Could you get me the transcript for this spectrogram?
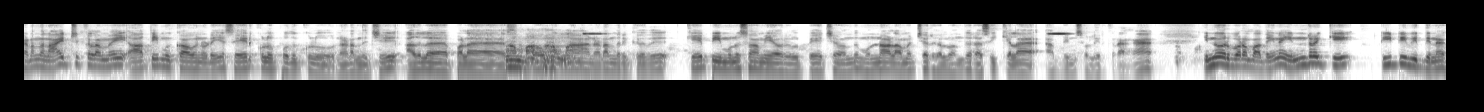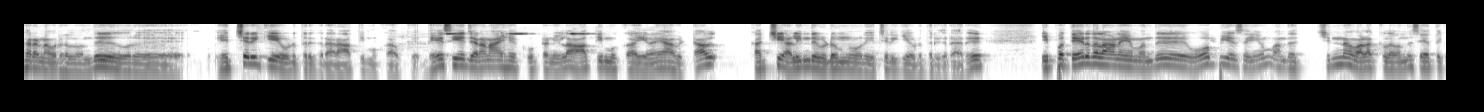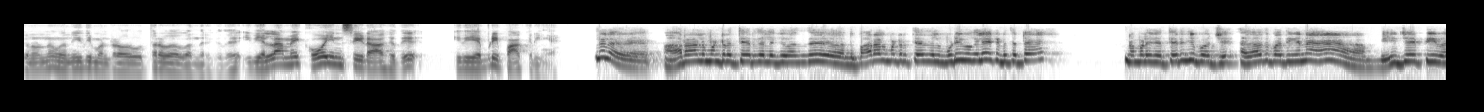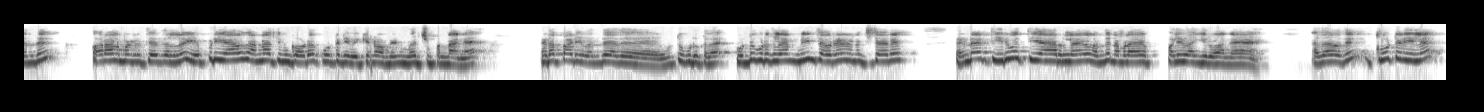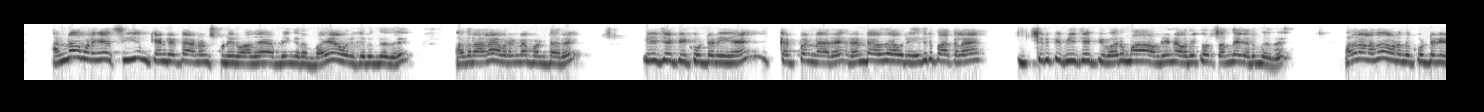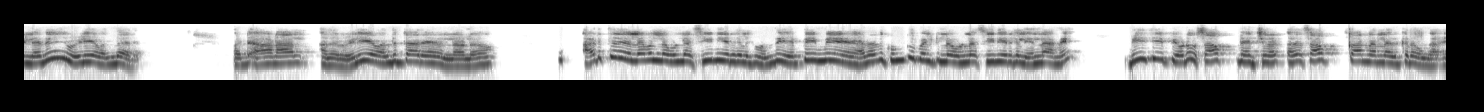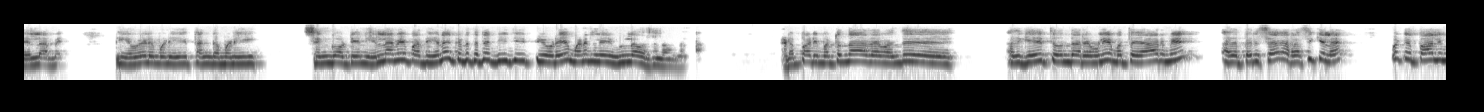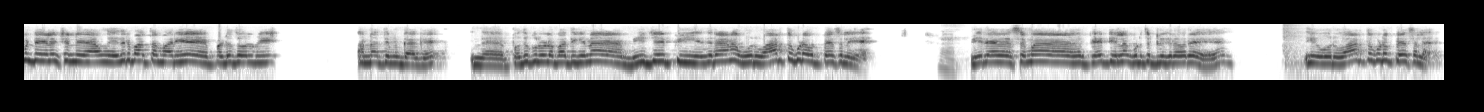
கடந்த ஞாயிற்றுக்கிழமை அதிமுகவினுடைய செயற்குழு பொதுக்குழு நடந்துச்சு. அதுல பல சம்பவங்கள்லாம் நடந்திருக்கிறது. கே பி முனுசாமி அவர்கள் பேச்சை வந்து முன்னாள் அமைச்சர்கள் வந்து ரசிக்கல அப்படின்னு சொல்லியிருக்கிறாங்க. இன்னொரு புறம் பார்த்தீங்கன்னா இன்றைக்கு டிடிவி தினகரன் அவர்கள் வந்து ஒரு எச்சரிக்கையை விடுத்திருக்கிறார் அதிமுகவுக்கு. தேசிய ஜனநாயக கூட்டணியில அதிமுக இணையாவிட்டால் கட்சி அழிந்து விடும்னு ஒரு எச்சரிக்கையை விடுத்திருக்கிறாரு. இப்போ தேர்தல் ஆணையம் வந்து ஓபிஎஸ்ஐயும் அந்த சின்ன வழக்கில் வந்து சேர்த்துக்கணும்னு ஒரு நீதிமன்ற ஒரு உத்தரவு வந்திருக்குது. இது எல்லாமே கோயின்சைட் ஆகுது. இது எப்படி பார்க்குறீங்க? இல்லை பாராளுமன்ற தேர்தலுக்கு வந்து அந்த பாராளுமன்ற தேர்தல் முடிவுகளே கிட்டத்தட்ட நம்மளுக்கு தெரிஞ்சு போச்சு. அதாவது பார்த்தீங்கன்னா பிஜேபி வந்து பாராளுமன்ற தேர்தலில் எப்படியாவது அதிமுகவோட கூட்டணி வைக்கணும் அப்படின்னு முயற்சி பண்ணாங்க. எடப்பாடி வந்து அதை விட்டு கொடுக்கல. விட்டு கொடுக்கலன்னு மீன்ஸ் அவர் என்ன நினைச்சிட்டாரு? ரெண்டாயிரத்தி இருபத்தி ஆறுல வந்து நம்மளை பழி வாங்கிடுவாங்க அதாவது கூட்டணியில அண்ணாமலையை சிஎம் கேண்டிடேட்டா அனௌன்ஸ் பண்ணிடுவாங்க அப்படிங்கிற பயம் அவருக்கு இருந்தது. அதனால அவர் என்ன பண்ணிட்டாரு? பிஜேபி கூட்டணியை கட் பண்ணாரு. ரெண்டாவது அவர் எதிர்பார்க்கல திருப்பி பிஜேபி வருமா அப்படின்னு அவருக்கு ஒரு சந்தேகம் இருந்தது. அதனாலதான் அவர் அந்த கூட்டணியில இருந்து வெளியே வந்தார். பட் ஆனால் அந்த வெளியே வந்துட்டாரு இருந்தாலும் அடுத்த லெவல்ல உள்ள சீனியர்களுக்கு வந்து எப்பயுமே அதாவது குங்கு பெல்ட்ல உள்ள சீனியர்கள் எல்லாமே பிஜேபியோட சாஃப்ட் நேச்சர் அதாவது சாஃப்ட் கார்னர்ல இருக்கிறவங்க எல்லாமே. நீங்க வேலுமணி தங்கமணி செங்கோட்டையன் எல்லாமே பாத்தீங்கன்னா கிட்டத்தட்ட பிஜேபியோடைய மனநிலை உள்ளவர்கள் அவங்க. எடப்பாடி மட்டும்தான் அதை வந்து அதுக்கு எதிர்த்து வந்தாரு ஒழிய மற்ற யாருமே அதை பெருசா ரசிக்கல. பட் பார்லிமெண்ட் எலெக்ஷன்ல அவங்க எதிர்பார்த்த மாதிரியே படுதோல்வி அதிமுகக்கு இந்த பொதுக்குழுல பாத்தீங்கன்னா பிஜேபி எதிரான ஒரு வார்த்தை கூட அவர் பேசலையே. வீரவசமா பேட்டி எல்லாம் கொடுத்துட்டு இருக்கிறவரு. நீ ஒரு வார்த்தை கூட பேசல.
